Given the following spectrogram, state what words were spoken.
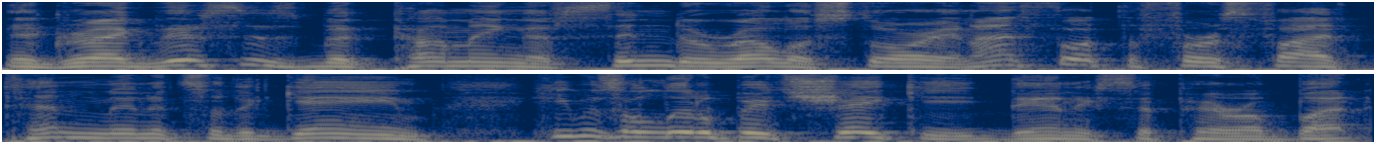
Yeah, Greg, this is becoming a Cinderella story. And I thought the first five, ten minutes of the game, he was a little bit shaky, Danny Cepero, but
